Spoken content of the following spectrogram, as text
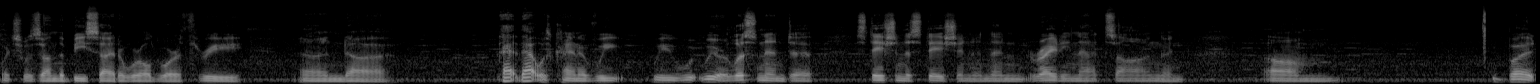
which was on the b-side of world war three. And uh, that, that was kind of we, we we were listening to station to station and then writing that song and um, but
